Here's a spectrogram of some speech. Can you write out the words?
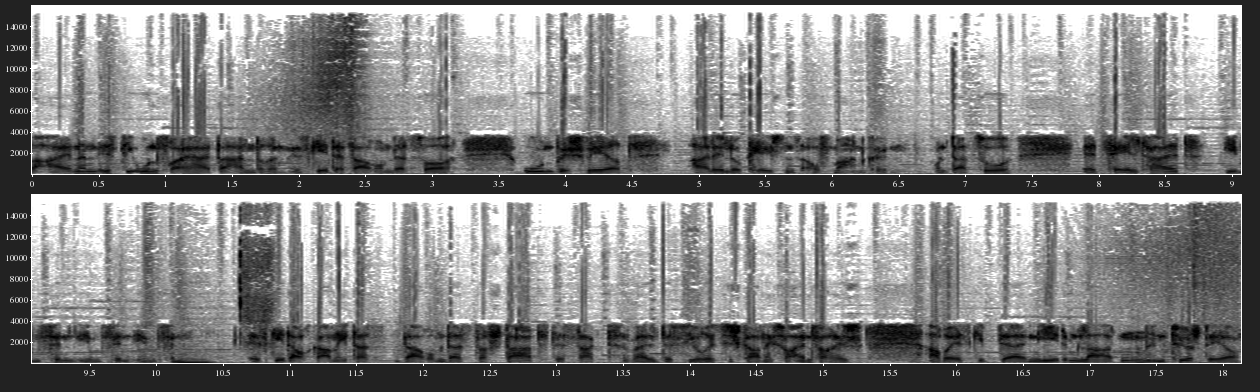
der einen ist die Unfreiheit der anderen. Es geht ja darum, dass wir unbeschwert alle Locations aufmachen können. Und dazu erzählt halt impfen, impfen, impfen. Mhm. Es geht auch gar nicht dass, darum, dass der Staat das sagt, weil das juristisch gar nicht so einfach ist. Aber es gibt ja in jedem Laden einen Türsteher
